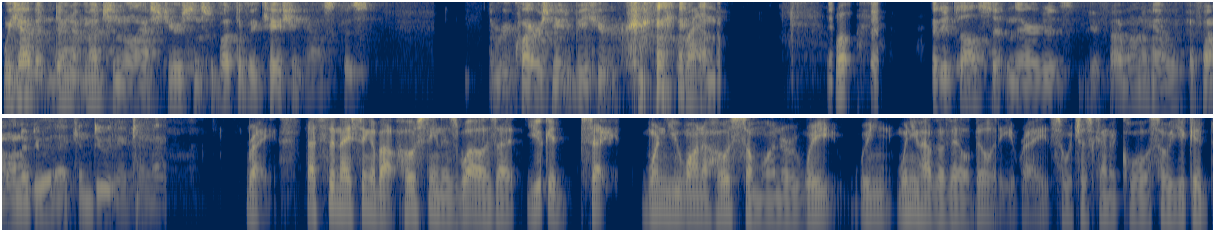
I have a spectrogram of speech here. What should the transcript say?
we haven't done it much in the last year since we bought the vacation house because it requires me to be here. right. well, but, but, it's all sitting there. Just if I want to have, if I want to do it, I can do it anytime I. want. Right. That's the nice thing about hosting as well is that you could set when you want to host someone or when when when you have availability, right? So which is kind of cool. So you could,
